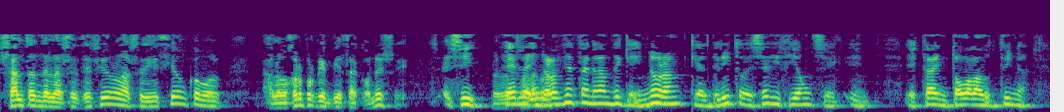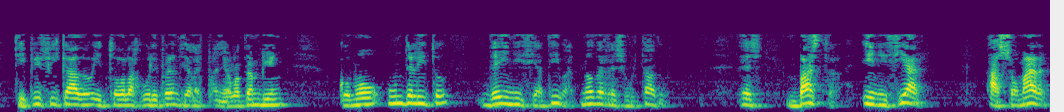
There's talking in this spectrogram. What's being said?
Saltan de la secesión a la sedición como a lo mejor porque empieza con ese. Eh, sí, es la ignorancia tan grande que ignoran que el delito de sedición se, está en toda la doctrina tipificado y toda la jurisprudencia, la española también, como un delito de iniciativa, no de resultado. Es basta iniciar, asomar,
